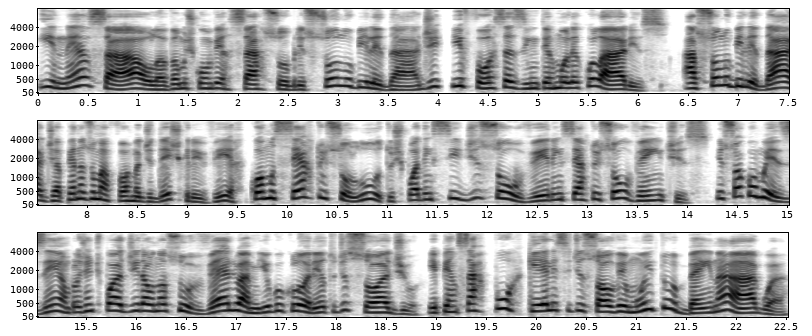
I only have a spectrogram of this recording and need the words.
E nessa aula, vamos conversar sobre solubilidade e forças intermoleculares. A solubilidade é apenas uma forma de descrever como certos solutos podem se dissolver em certos solventes. E só como exemplo, a gente pode ir ao nosso velho amigo cloreto de sódio e pensar por que ele se dissolve muito bem na água.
